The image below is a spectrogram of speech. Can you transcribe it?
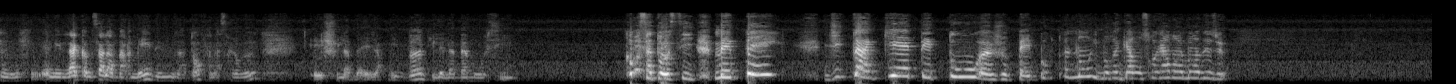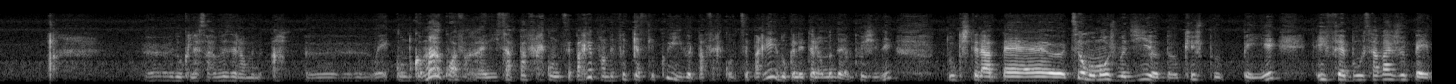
elle est là comme ça, la barmaid, elle nous attend, enfin la serveuse. Et je suis là, ben, elle 20, il est là-bas moi aussi. Comment ça toi aussi? Mais paye Dis t'inquiète et tout, euh, je paye pour toi. Non, il me regarde, on se regarde dans le blanc des yeux. Euh, donc la serveuse elle en mode ah euh, ouais compte commun quoi enfin ils savent pas faire compte séparé enfin des fois ils cassent les couilles ils veulent pas faire compte séparé donc elle était en mode un peu gênée donc j'étais là ben tu sais au moment où je me dis ben, ok je peux payer et il fait bon ça va je paye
